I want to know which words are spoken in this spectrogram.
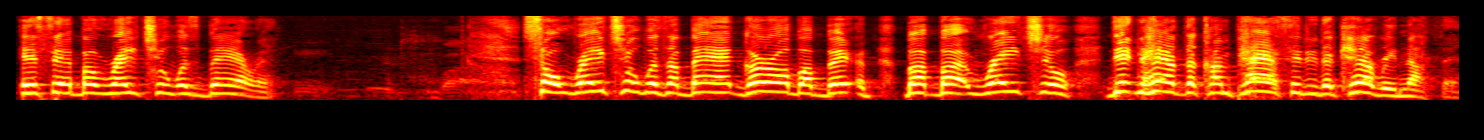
It said, but Rachel was barren. So Rachel was a bad girl, but, but, but Rachel didn't have the capacity to carry nothing.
